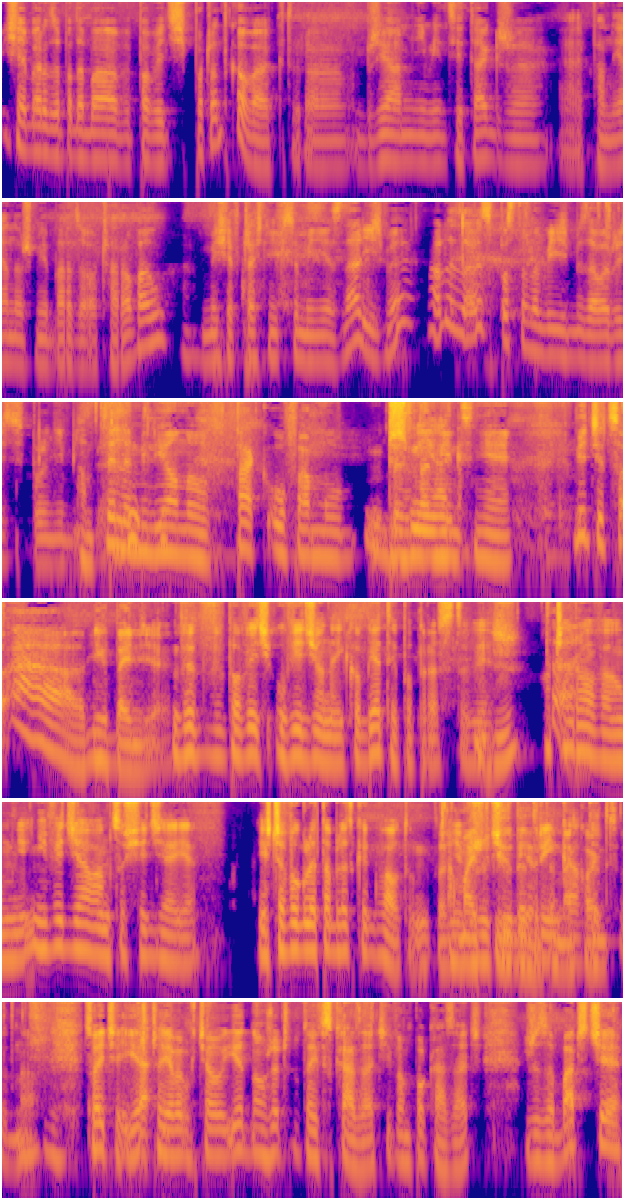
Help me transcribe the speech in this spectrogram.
Mi się bardzo podobała wypowiedź początkowa, która brzmiała mniej więcej tak, że e, pan Janusz mnie bardzo oczarował. My się wcześniej w sumie nie znaliśmy, ale zaraz postanowiliśmy założyć wspólnie biznes. Mam tyle milionów, tak ufam mu beznamiętnie. Jak... Wiecie co? A, niech będzie. Wy, wypowiedź uwiedzionej kobiety po prostu, wiesz. Mhm. Oczarował tak. mnie, nie wiedziałam, co się dzieje. Jeszcze w ogóle tabletkę gwałtu mi pewnie wrzucił do drinka. Na końcu, no. Słuchajcie, jeszcze ja bym chciał jedną rzecz tutaj wskazać i wam pokazać, że zobaczcie,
